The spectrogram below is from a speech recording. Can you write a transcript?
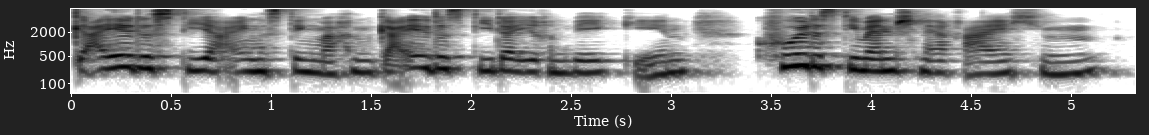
geil, dass die ihr eigenes Ding machen, geil, dass die da ihren Weg gehen, cool, dass die Menschen erreichen.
